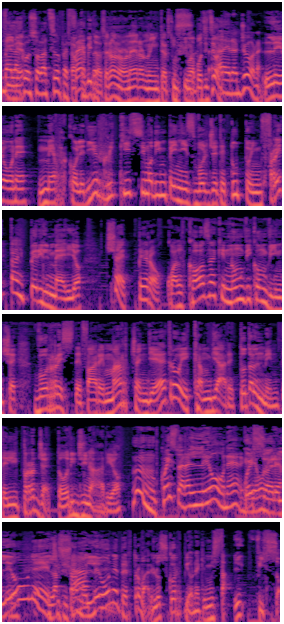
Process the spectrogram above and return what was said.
bella Fine. consolazione, Ho perfetto. capito, se no non erano in terzultima posizione. Hai ragione. Leone, mercoledì ricchissimo di impegni, svolgete tutto in fretta e per il meglio. C'è però qualcosa che non vi convince. Vorreste fare marcia indietro e cambiare totalmente il progetto originario. Mm, questo era il leone? Questo che era il leone e lasciamo il leone per trovare lo scorpione che mi sta lì fisso.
